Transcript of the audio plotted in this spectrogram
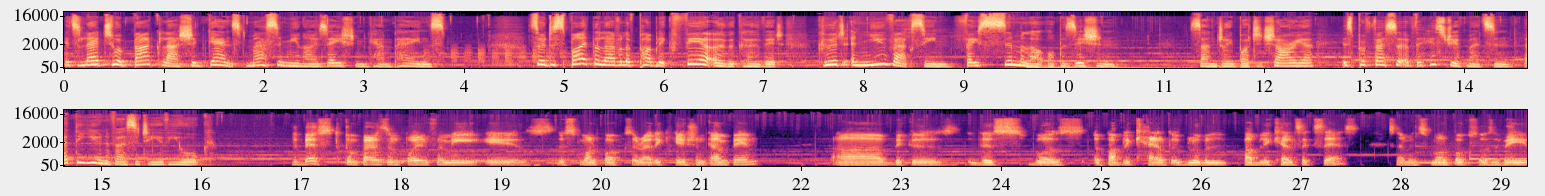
it's led to a backlash against mass immunization campaigns. So, despite the level of public fear over COVID, could a new vaccine face similar opposition? Sanjoy Bhattacharya is Professor of the History of Medicine at the University of York. The best comparison point for me is the smallpox eradication campaign, uh, because this was a public health, a global public health success. I mean, smallpox was a very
